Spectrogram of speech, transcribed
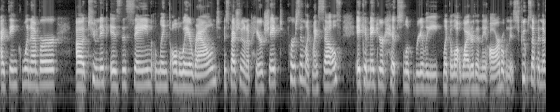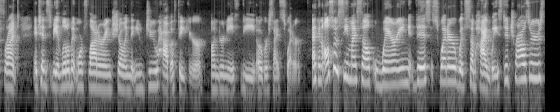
I think whenever uh, tunic is the same length all the way around, especially on a pear shaped person like myself, it can make your hips look really like a lot wider than they are. But when it scoops up in the front, it tends to be a little bit more flattering, showing that you do have a figure underneath the oversized sweater. I can also see myself wearing this sweater with some high waisted trousers,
